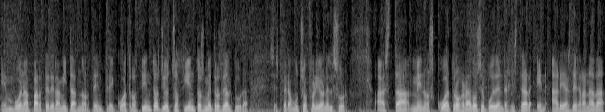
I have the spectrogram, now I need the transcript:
en buena parte de la mitad norte, entre 400 y 800 metros de altura. Se espera mucho frío en el sur. Hasta menos 4 grados se pueden registrar en áreas de Granada,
